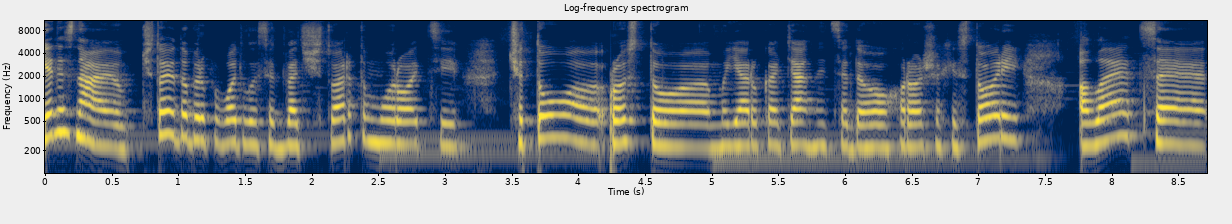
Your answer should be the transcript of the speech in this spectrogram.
Я не знаю, чи то я добре поводилася в 24-му році, чи то просто моя рука тягнеться до хороших історій. Але це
